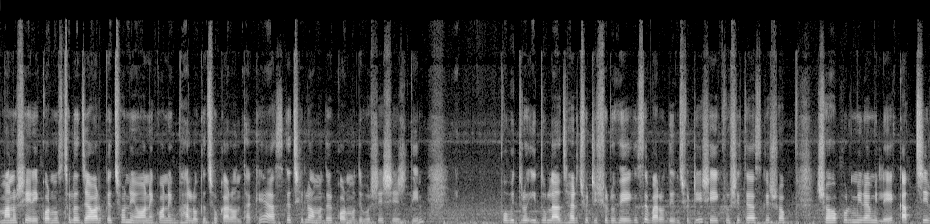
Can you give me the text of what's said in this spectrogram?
মানুষের এই কর্মস্থলে যাওয়ার পেছনে অনেক অনেক ভালো কিছু কারণ থাকে। আজকে ছিল আমাদের কর্মদিবসের শেষ দিন। পবিত্র ঈদুল আজহার ছুটি শুরু হয়ে গেছে, বারো দিন ছুটি। সেই খুশিতে আজকে সব সহকর্মীরা মিলে কাচ্চির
